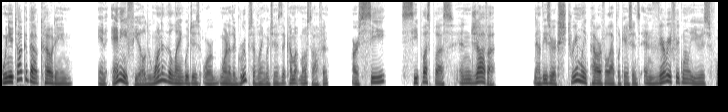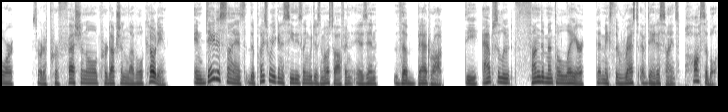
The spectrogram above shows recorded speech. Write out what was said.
When you talk about coding in any field, one of the languages or one of the groups of languages that come up most often are C, C++, and Java. Now, these are extremely powerful applications and very frequently used for sort of professional production level coding. In data science, the place where you're going to see these languages most often is in the bedrock, the absolute fundamental layer that makes the rest of data science possible.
